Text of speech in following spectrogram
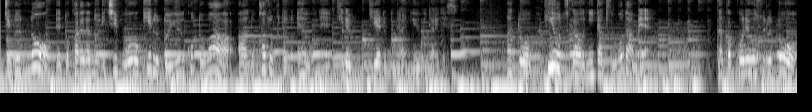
自分の、えっと、体の一部を切るということはあの家族との縁をね切れ切れるみたいに言うみたいです。あと火を使う煮炊きもダメ。なんかこれをすると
